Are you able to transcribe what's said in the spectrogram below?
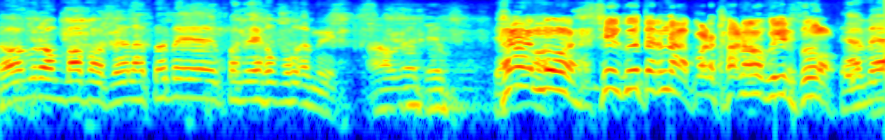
રામ રામ બાપા પેલા તને પછી અમને હે મો શીગોતરના પડખાનો વીર છું. ધ્યામે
